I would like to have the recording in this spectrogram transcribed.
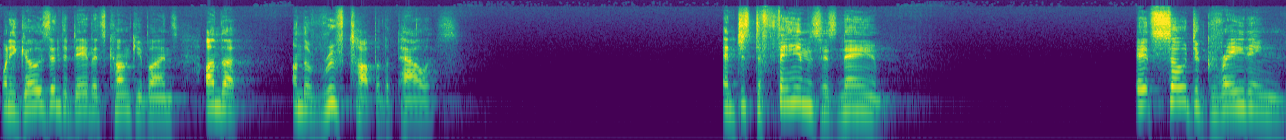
when he goes into David's concubines on the, on the rooftop of the palace and just defames his name. It's so degrading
